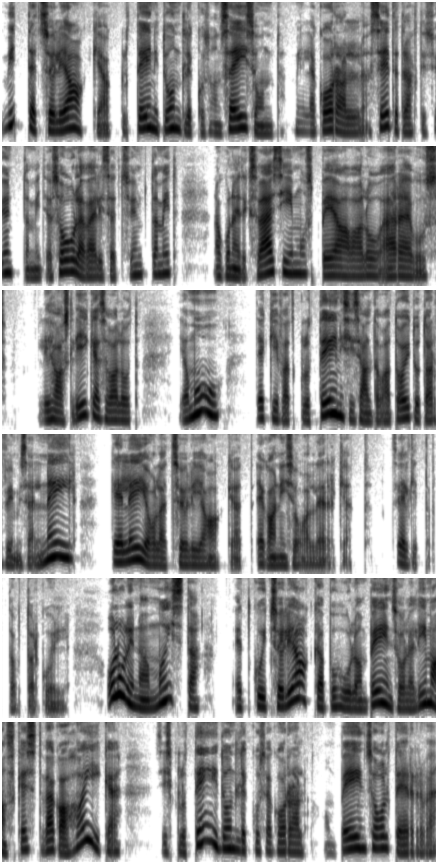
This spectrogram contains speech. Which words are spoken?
mitte tsöliaakia, gluteenitundlikkus on seisund, mille korral seedetrakti sümptomid ja soolevälised sümptomid, nagu näiteks väsimus, peavalu, ärevus, lihas-liigesvalud, ja muu tekivad gluteeni sisaldava toidu tarbimisel neil, kel ei ole tsöliaakiat ega nisuallergiat, selgitab doktor Kull. oluline on mõista, et kui tsöliaakia puhul on peensoole limaskest väga haige, siis gluteenitundlikkuse korral on peensool terve,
